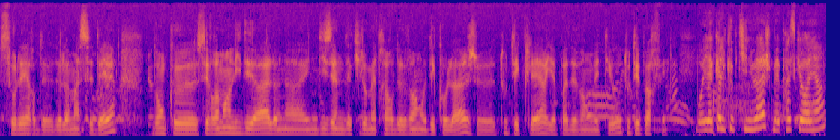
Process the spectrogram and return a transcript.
solaire de, la masse d'air. Donc euh, c'est vraiment l'idéal. On a une dizaine de kilomètres heure de vent au décollage. Euh, tout est clair, il n'y a pas de vent météo, tout est parfait. Bon, il y a quelques petits nuages, mais presque rien.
